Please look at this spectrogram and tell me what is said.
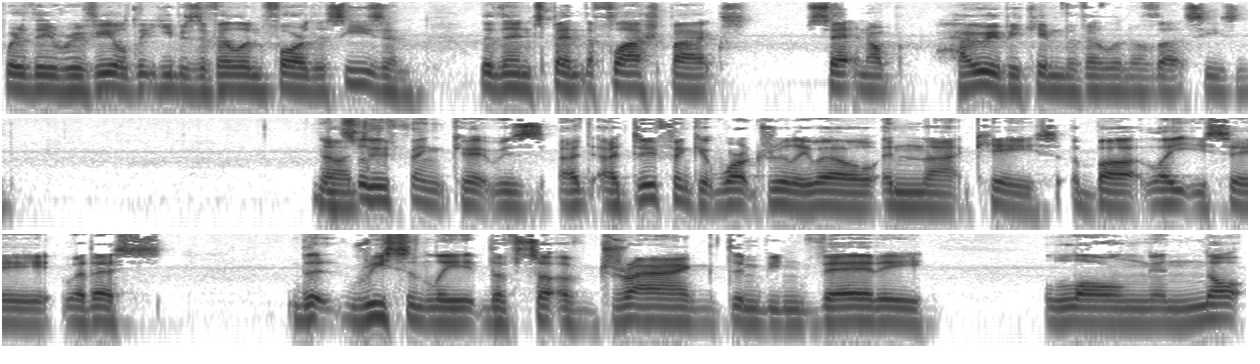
where they revealed that he was the villain for the season, they then spent the flashbacks setting up how he became the villain of that season. No, I do think it was. I, I do think it worked really well in that case. But like you say, with this, that recently they've sort of dragged and been very long and not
